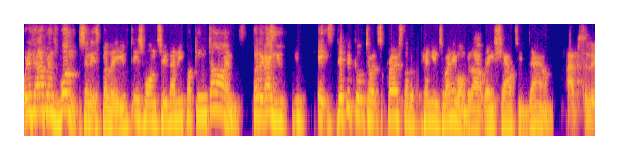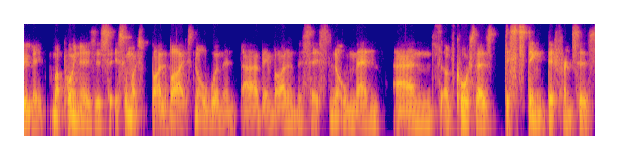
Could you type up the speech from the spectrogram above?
But if it happens once and it's believed, it's one too many fucking times. But again, you, you it's difficult to express that opinion to anyone without being shouted down. Absolutely. My point is, it's it's almost by the by. It's not all women uh, being violent. It's it's not all men, and of course, there's distinct differences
